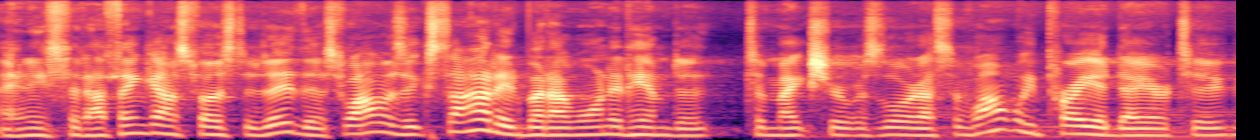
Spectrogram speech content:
And he said, I think I'm supposed to do this. Well, I was excited, but I wanted him to, to make sure it was Lord. I said, Why don't we pray a day or two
